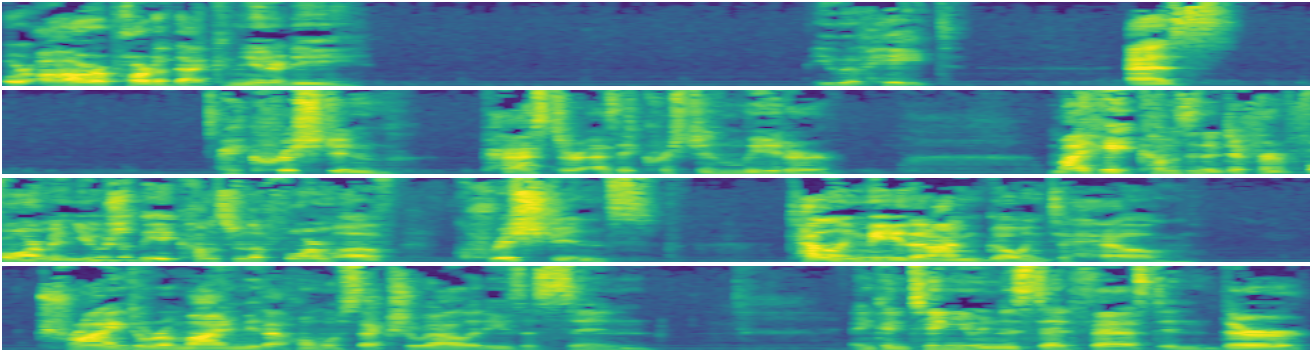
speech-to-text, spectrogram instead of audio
or are a part of that community, you have hate. As a Christian pastor, as a Christian leader, my hate comes in a different form, and usually it comes from the form of Christians telling me that I'm going to hell, trying to remind me that homosexuality is a sin, and continuing to steadfast in their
